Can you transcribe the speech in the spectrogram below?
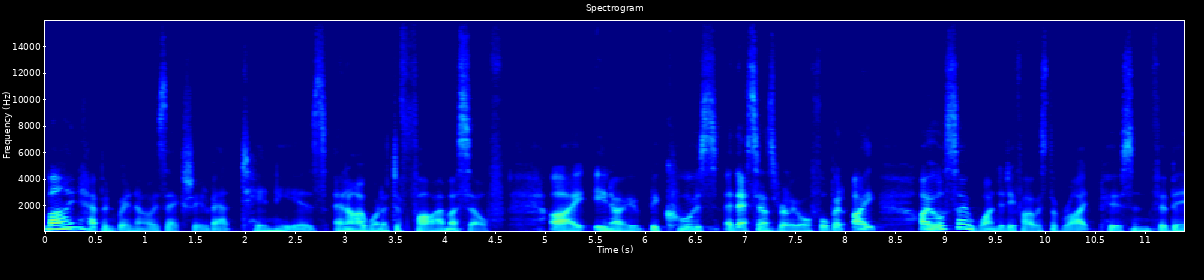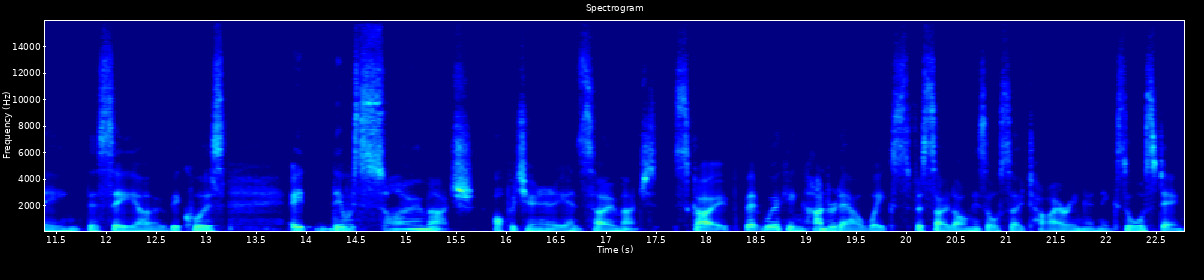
Mine happened when I was actually at about 10 years and I wanted to fire myself. I, you know, because that sounds really awful, but I I also wondered if I was the right person for being the CEO because it there was so much opportunity and so much scope, but working 100 hour weeks for so long is also tiring and exhausting.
